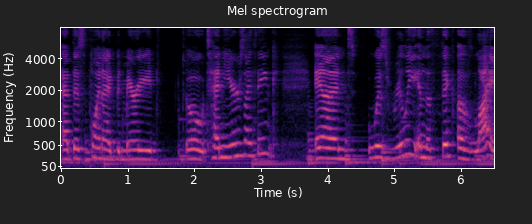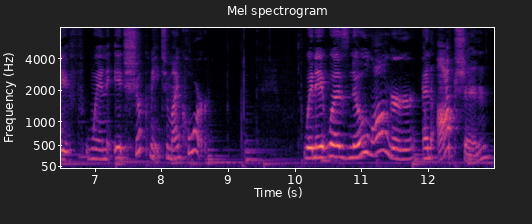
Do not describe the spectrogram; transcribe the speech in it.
at this point, I had been married oh 10 years i think and was really in the thick of life when it shook me to my core when it was no longer an option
